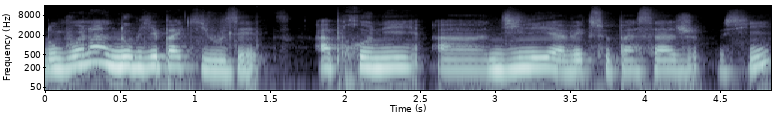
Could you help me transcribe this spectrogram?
Donc voilà, n'oubliez pas qui vous êtes. Apprenez à dealer avec ce passage aussi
